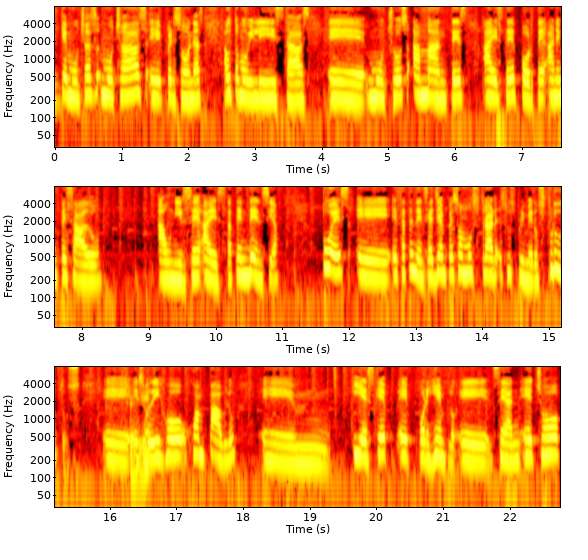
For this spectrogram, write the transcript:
Sí. que muchas muchas eh, personas automovilistas eh, muchos amantes a este deporte han empezado a unirse a esta tendencia pues eh, esta tendencia ya empezó a mostrar sus primeros frutos Sí. eso dijo Juan Pablo y es que, eh, por ejemplo, eh, se han hecho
